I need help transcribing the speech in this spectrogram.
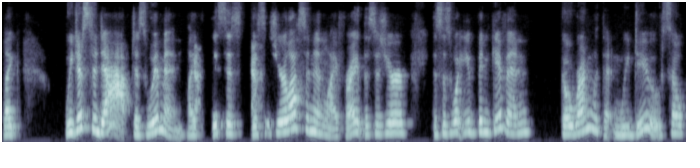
like we just adapt as women. Like this is Yeah. this is your lesson in life, right? This is your this is what you've been given. Go run with it. And we do. So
